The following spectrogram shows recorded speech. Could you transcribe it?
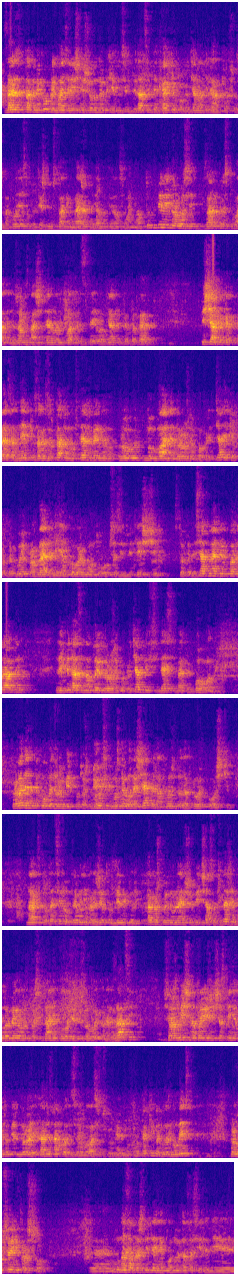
за результатами якого приймається рішення щодо необхідності ліквідації дефектів покриття на ділянках, що знаходяться в критичному стані в межах наявного фінансування. На автомобільній дорозі загального користування державного значення Т-0233 Вапнярки КПП Піщанка КПП Загнивки за результатами обстеження руйнування дорожнього покриття, яке потребує проведення ямкового ремонту в обсязі 2150 метрів квадратних, ліквідація напливу дорожнього покриття 210 метрів погонних. Проведення такого виду робіт поточному році можливо лише при надходженні додаткових коштів на експлуатаційне утримання мережі автомобільних доріг. Також повідомляє, що під час обстеження було виявлено просідання колодязі вузлової каналізації, що розміщена на проїжджій частині автомобільної дороги, яка не знаходиться на балансі відновлення. Ось такий приблизно лист про все і про що. Е, Ну, на завтрашній день я планую на засіданні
